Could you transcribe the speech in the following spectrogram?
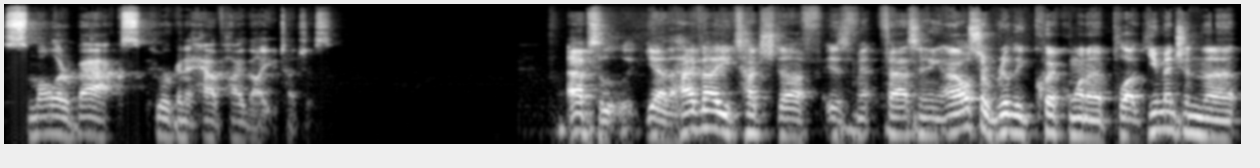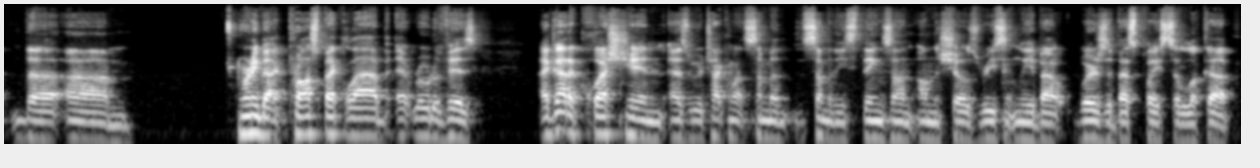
smaller backs who are going to have high value touches. Absolutely. Yeah, the high value touch stuff is fascinating. I also really quick want to plug you mentioned the the um, running back prospect lab at RotoViz. I got a question as we were talking about some of some of these things on on the shows recently about where's the best place to look up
